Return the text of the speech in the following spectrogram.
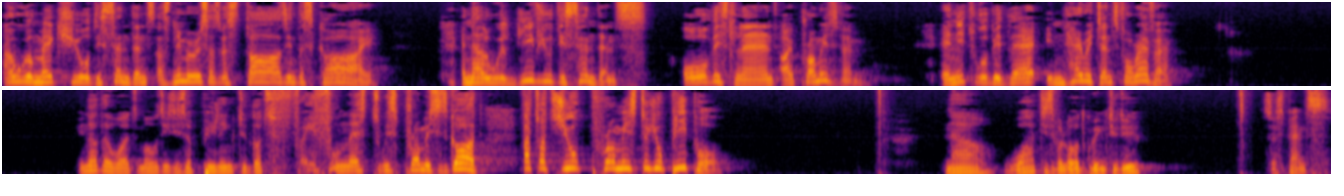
I will make your descendants as numerous as the stars in the sky. And I will give you descendants all this land I promise them, and it will be their inheritance forever. In other words, Moses is appealing to God's faithfulness to his promises. God, that's what you promised to your people. Now, what is the Lord going to do? Suspense.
